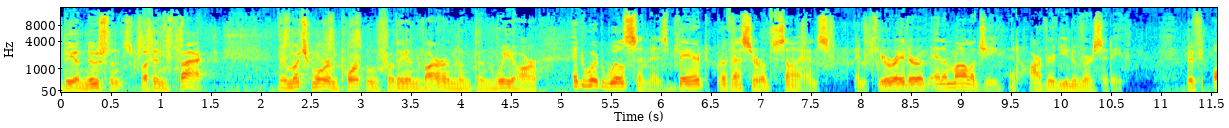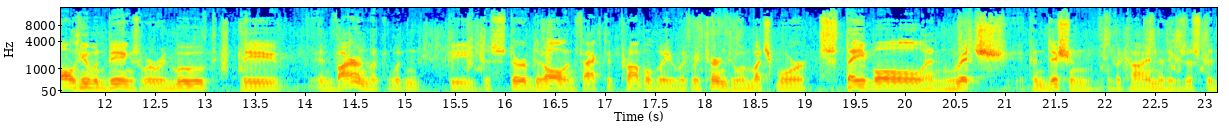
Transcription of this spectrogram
be a nuisance, but in fact, they're much more important for the environment than we are. Edward Wilson is Baird Professor of Science and Curator of Entomology at Harvard University. If all human beings were removed, the environment wouldn't be disturbed at all. In fact, it probably would return to a much more stable and rich condition of the kind that existed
